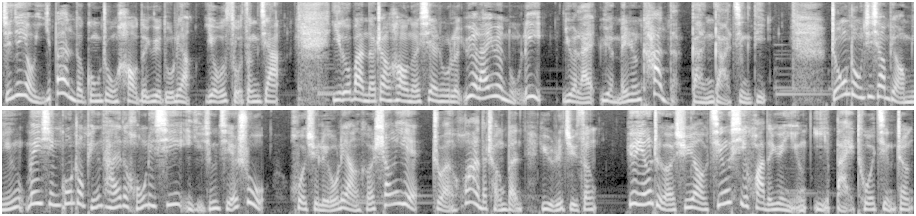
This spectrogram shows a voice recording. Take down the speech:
仅仅有一半的公众号的阅读量有所增加，一多半的账号呢陷入了越来越努力、越来越没人看的尴尬境地。种种迹象表明，微信公众平台的红利期已经结束。获取流量和商业转化的成本与日俱增，运营者需要精细化的运营以摆脱竞争。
